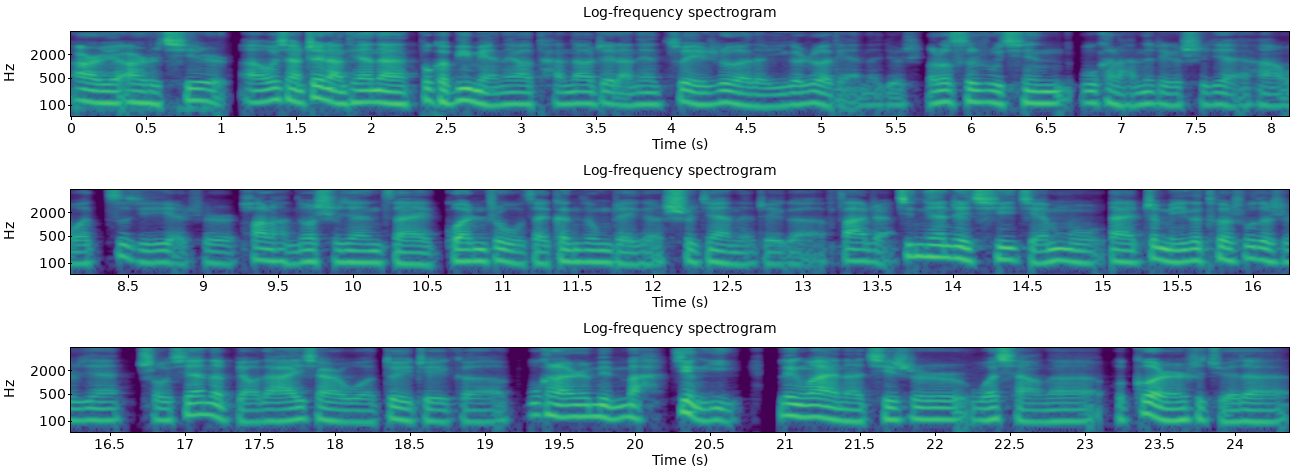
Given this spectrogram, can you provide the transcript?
二月二十七日啊。我想这两天呢，不可避免的要谈到这两天最热的一个热点呢，就是俄罗斯入侵乌克兰的这个事件哈。我自己也是花了很多时间在关注、在跟踪这个事件的这个发展。今天这期节目在这么一个特殊的时间，首先呢，表达一下我对这个乌克兰人民吧敬意。另外呢，其实我想呢，我个人是觉得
